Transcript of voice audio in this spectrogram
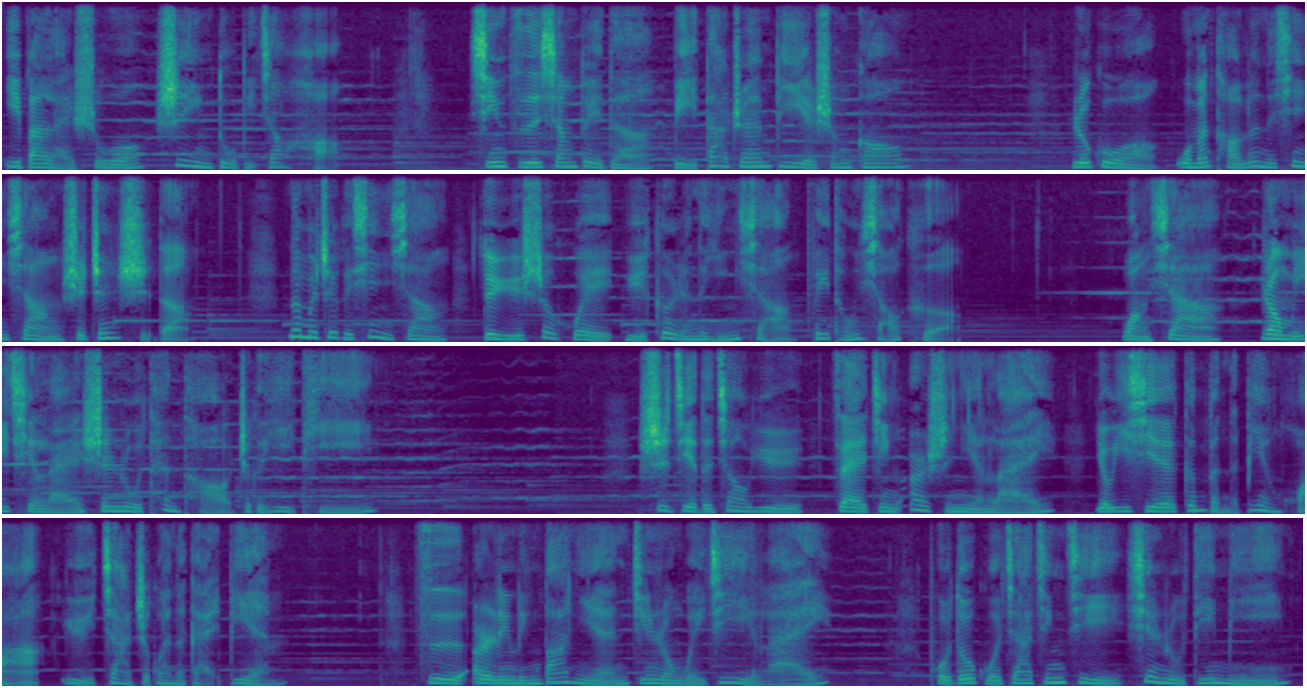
一般来说，适应度比较好，薪资相对的比大专毕业生高。如果我们讨论的现象是真实的。那么，这个现象对于社会与个人的影响非同小可。往下，让我们一起来深入探讨这个议题。世界的教育在近二十年来有一些根本的变化与价值观的改变。自二零零八年金融危机以来，颇多国家经济陷入低迷，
